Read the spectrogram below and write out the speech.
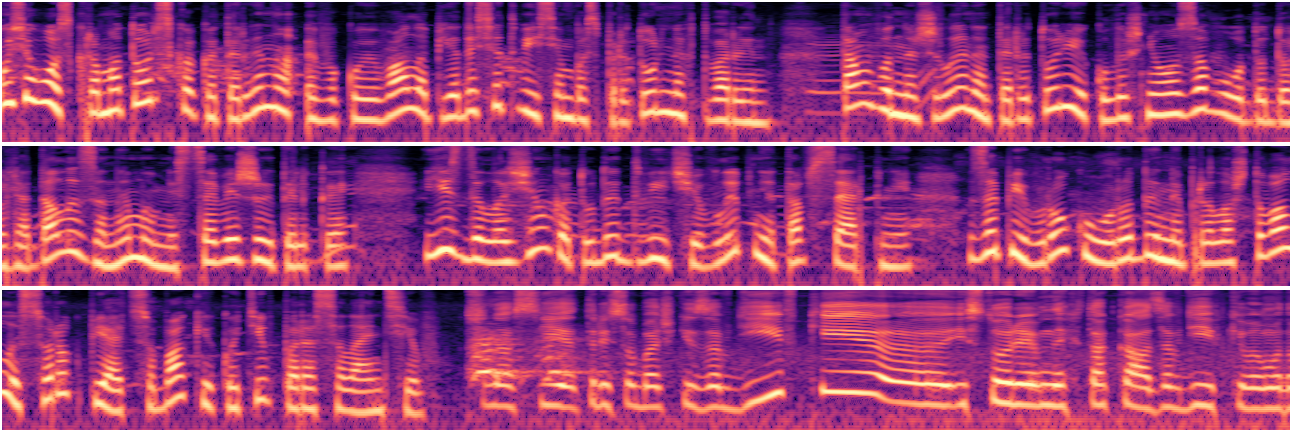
Усього з Краматорська Катерина евакуювала 58 безпритульних тварин. Там вони жили на території колишнього заводу, доглядали за ними місцеві жительки. Їздила жінка туди двічі в липні та в серпні. За півроку у родини прилаштували 45 собак і котів-переселенців. У нас є три собачки з Авдіївки. Е, Історія в них така. З Авдіївки вони-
